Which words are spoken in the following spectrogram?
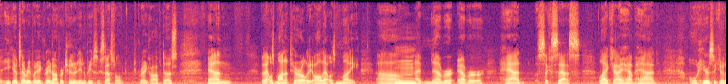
he gives everybody a great opportunity to be successful. Greg Hoff does, and but that was monetarily. All that was money. Um, I've never ever had success like I have had. Oh, here's a good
